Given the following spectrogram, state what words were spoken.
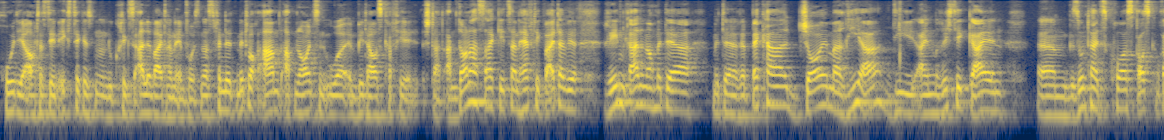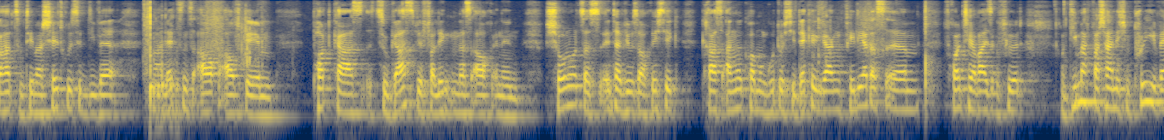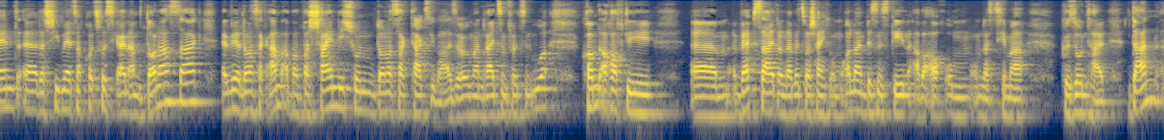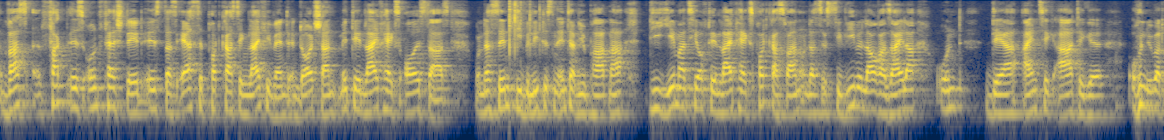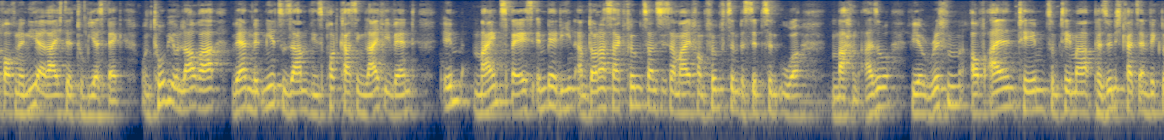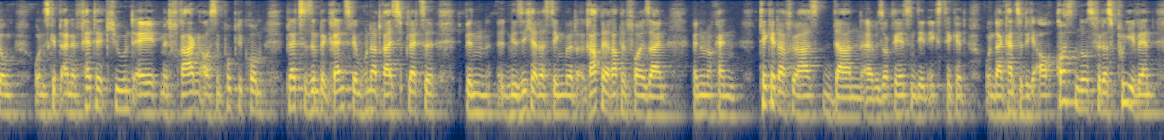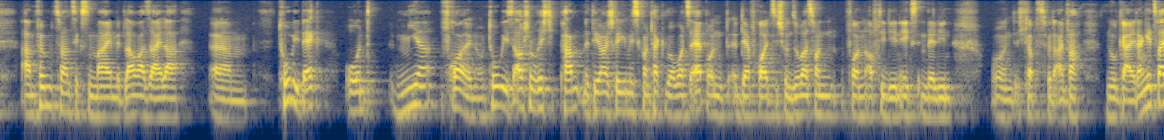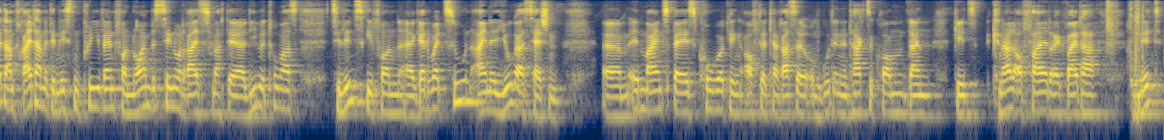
hol dir auch das DNX-Ticket und du kriegst alle weiteren Infos. Und das findet Mittwochabend ab 19 Uhr im Beta-Haus Café statt. Am Donnerstag geht's dann heftig weiter. Wir reden gerade noch mit der, mit der Rebecca Joy Maria, die einen richtig geilen ähm, Gesundheitskurs rausgebracht hat zum Thema Schilddrüse, die wir war letztens auch auf dem Podcast zu Gast. Wir verlinken das auch in den Shownotes. Das Interview ist auch richtig krass angekommen und gut durch die Decke gegangen. Feli hat das ähm, freundlicherweise geführt. Und die macht wahrscheinlich ein Pre-Event, äh, das schieben wir jetzt noch kurzfristig ein am Donnerstag, entweder Donnerstagabend, aber wahrscheinlich schon Donnerstag tagsüber, also irgendwann 13, 14 Uhr. Kommt auch auf die ähm, Website und da wird es wahrscheinlich um Online-Business gehen, aber auch um, um das Thema Gesundheit. Dann, was Fakt ist und feststeht, ist das erste Podcasting Live-Event in Deutschland mit den Lifehacks All-Stars. Und das sind die beliebtesten Interviewpartner, die jemals hier auf den Lifehacks Podcast waren. Und das ist die liebe Laura Seiler und der einzigartige unübertroffene, nie erreichte Tobias Beck. Und Tobi und Laura werden mit mir zusammen dieses Podcasting Live Event im Mindspace in Berlin am Donnerstag, 25. Mai von 15 bis 17 Uhr machen. Also wir riffen auf allen Themen zum Thema Persönlichkeitsentwicklung und es gibt eine fette Q&A mit Fragen aus dem Publikum. Plätze sind begrenzt, wir haben 130 Plätze. Ich bin mir sicher, das Ding wird rappel, rappel voll sein. Wenn du noch kein Ticket dafür hast, dann äh, besorg dir jetzt ein DNX-Ticket und dann kannst du dich auch kostenlos für das Pre-Event am 25. Mai mit Laura Seiler, ähm, Tobi Beck und mir freuen. Und Tobi ist auch schon richtig pumped, mit dem habe ich regelmäßig Kontakt über WhatsApp und der freut sich schon sowas von, von auf die DNX in Berlin. Und ich glaube, das wird einfach nur geil. Dann geht's weiter am Freitag mit dem nächsten Pre-Event von 9 bis 10.30 Uhr macht der liebe Thomas Zielinski von äh, Get Wet Soon eine Yoga-Session ähm, im Mindspace, Coworking auf der Terrasse, um gut in den Tag zu kommen. Dann geht's knall auf Fall direkt weiter mit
